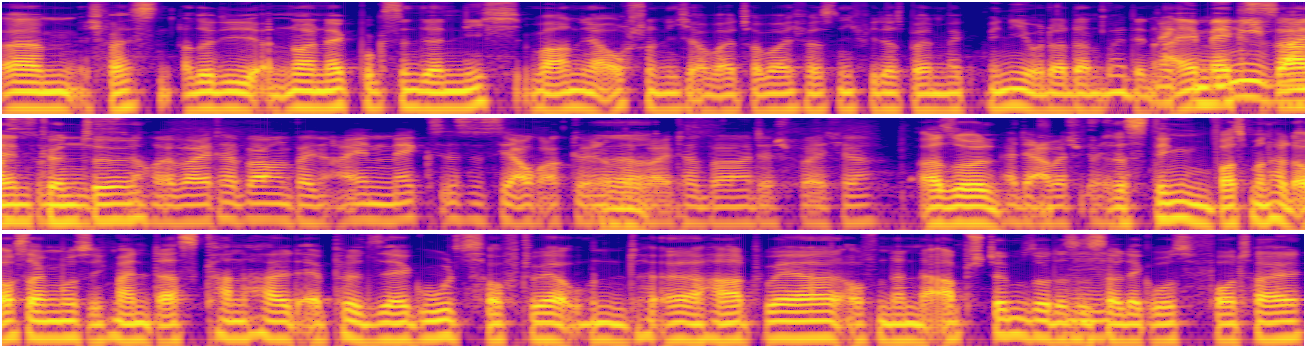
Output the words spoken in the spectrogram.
Ähm, ich weiß, also die neuen MacBooks sind ja nicht, waren ja auch schon nicht erweiterbar. Ich weiß nicht, wie das beim Mac Mini oder dann bei den Mac iMacs Mini sein könnte. noch erweiterbar und bei den iMacs ist es ja auch aktuell noch Ja. erweiterbar, der Speicher. Also Äh, der Arbeitsspeicher. das Ding, was man halt auch sagen muss, ich meine, das kann halt Apple sehr gut Software und äh, Hardware aufeinander abstimmen. So, das Mhm. ist halt der große Vorteil.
